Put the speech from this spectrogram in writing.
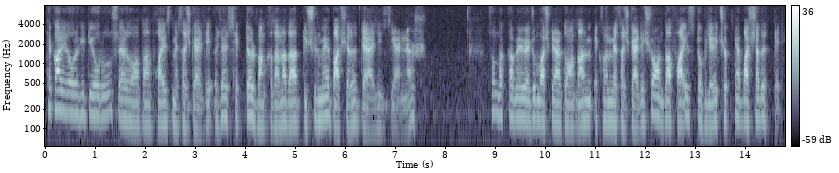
Tekale doğru gidiyoruz. Erdoğan'dan faiz mesaj geldi. Özel sektör bankalarına da düşürmeye başladı değerli izleyenler. Son dakika habere göre Cumhurbaşkanı Erdoğan'dan ekonomi mesajı geldi. Şu anda faiz lobileri çökmeye başladı dedi.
